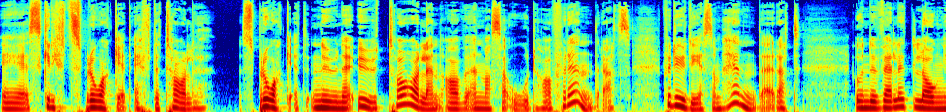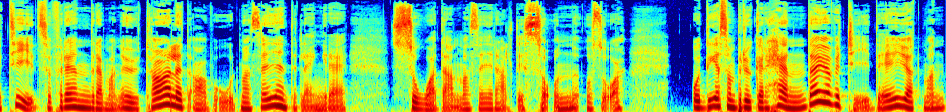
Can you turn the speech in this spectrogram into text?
eh, skriftspråket efter talspråket nu när uttalen av en massa ord har förändrats? För det är ju det som händer, att under väldigt lång tid så förändrar man uttalet av ord. Man säger inte längre sådan, man säger alltid sån och så. Och det som brukar hända över tid det är ju att man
